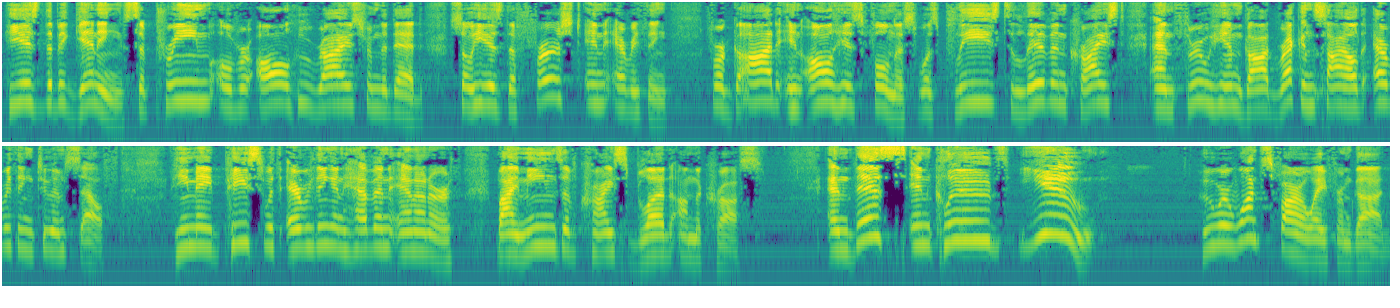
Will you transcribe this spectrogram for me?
He is the beginning, supreme over all who rise from the dead. So he is the first in everything. For God, in all his fullness, was pleased to live in Christ, and through him, God reconciled everything to himself. He made peace with everything in heaven and on earth by means of Christ's blood on the cross. And this includes you who were once far away from God.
